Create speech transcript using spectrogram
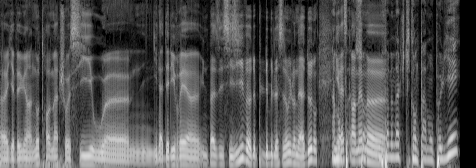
Euh, il y avait eu un autre match aussi où euh, il a délivré euh, une passe décisive. Depuis le début de la saison, il en est à deux. Donc, il reste quand même. Le fameux match qui compte pas à Montpellier.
